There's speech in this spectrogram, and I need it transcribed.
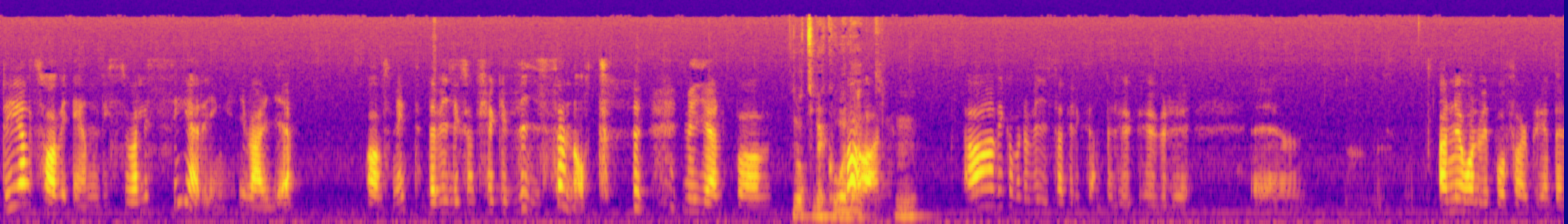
Dels har vi en visualisering i varje avsnitt där vi liksom försöker visa något med hjälp av Något som är kodat. Mm. Ja, vi kommer att visa till exempel hur... hur eh, ja, nu håller vi på och förbereder.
